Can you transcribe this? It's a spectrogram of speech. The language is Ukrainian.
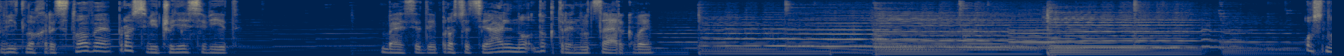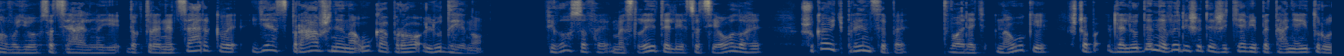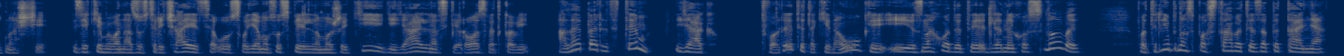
Світло Христове просвічує світ. Бесіди про соціальну доктрину церкви. Основою соціальної доктрини церкви є справжня наука про людину. Філософи, мислителі, соціологи шукають принципи, творять науки, щоб для людини вирішити життєві питання і труднощі, з якими вона зустрічається у своєму суспільному житті, діяльності, розвиткові. Але перед тим, як творити такі науки і знаходити для них основи, потрібно поставити запитання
